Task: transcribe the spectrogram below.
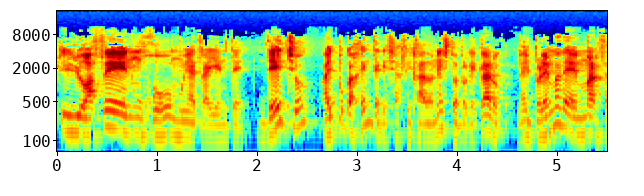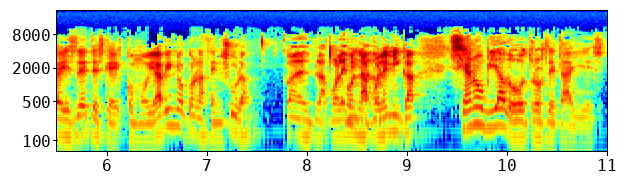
lo hace en un juego muy atrayente. De hecho, hay poca gente que se ha fijado en esto, porque claro, el problema de Martha is Dead es que como ya vino con la censura, Con el- la polémica. con la ¿no? polémica, se han obviado otros detalles.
